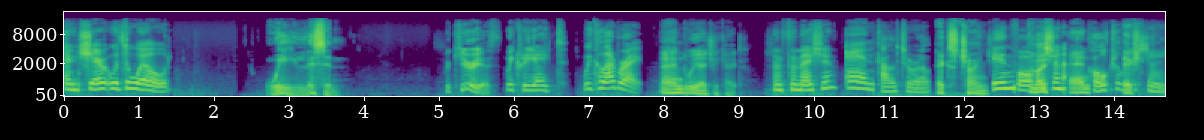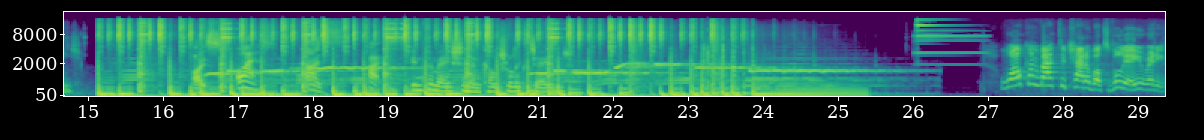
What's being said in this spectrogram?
And share it with the world. We listen. We're curious. We create. We collaborate. And we educate. Information. And Cultural. Exchange. Information. And Cultural Ex- exchange. Ice. ice. Ice. Ice. Information and cultural exchange. To Chatterbox. Vuli, are you ready?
